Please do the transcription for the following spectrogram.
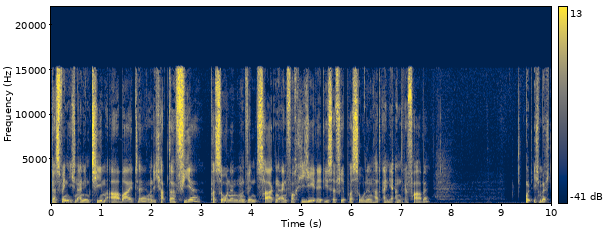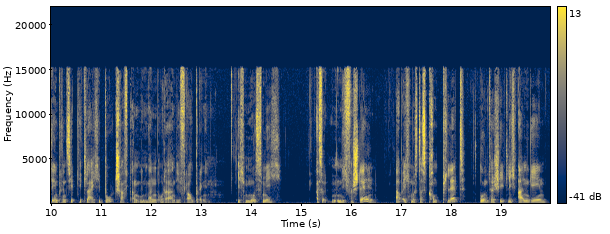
Dass wenn ich in einem Team arbeite und ich habe da vier Personen und wir sagen einfach, jede dieser vier Personen hat eine andere Farbe und ich möchte im Prinzip die gleiche Botschaft an den Mann oder an die Frau bringen. Ich muss mich, also nicht verstellen, aber ich muss das komplett unterschiedlich angehen,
